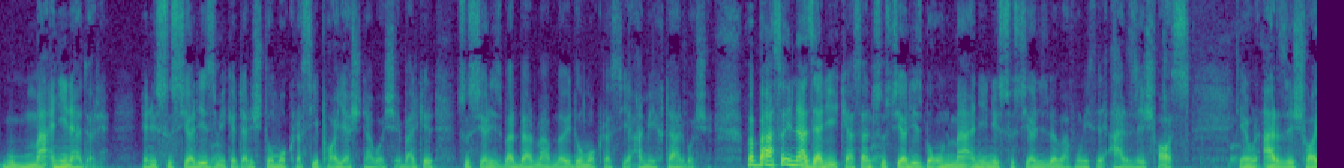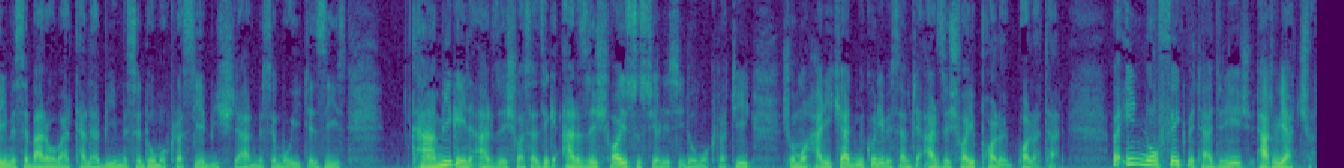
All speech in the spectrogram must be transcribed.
معنی نداره. یعنی سوسیالیسمی که درش دموکراسی پایش نباشه بلکه سوسیالیسم باید بر مبنای دموکراسی عمیق‌تر باشه. و بحث های نظری که اصلا سوسیالیسم به اون معنی نیست سوسیالیسم به مفهوم ارزش هاست. یعنی اون ارزش هایی مثل برابر طلبی مثل دموکراسی بیشتر مثل محیط زیست. تعمیق این ارزش هاست. از یک ارزش های سوسیالیستی دموکراتیک شما حرکت می‌کنی به سمت ارزش های بالاتر. و این نوع فکر به تدریج تقویت شد.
